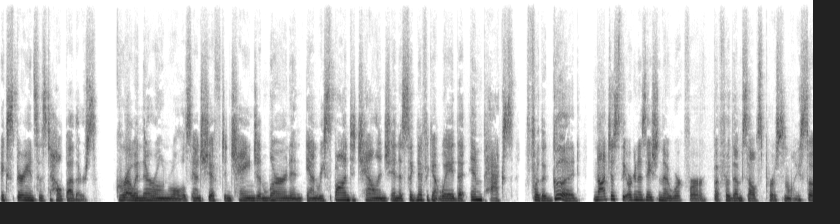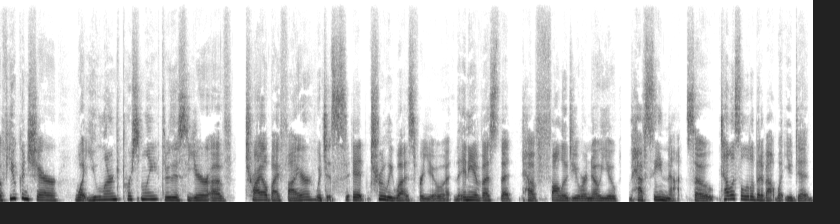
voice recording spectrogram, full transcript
experiences to help others grow in their own roles and shift and change and learn and, and respond to challenge in a significant way that impacts for the good, not just the organization they work for, but for themselves personally. So if you can share what you learned personally through this year of trial by fire, which it truly was for you. Any of us that have followed you or know you have seen that. So tell us a little bit about what you did.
